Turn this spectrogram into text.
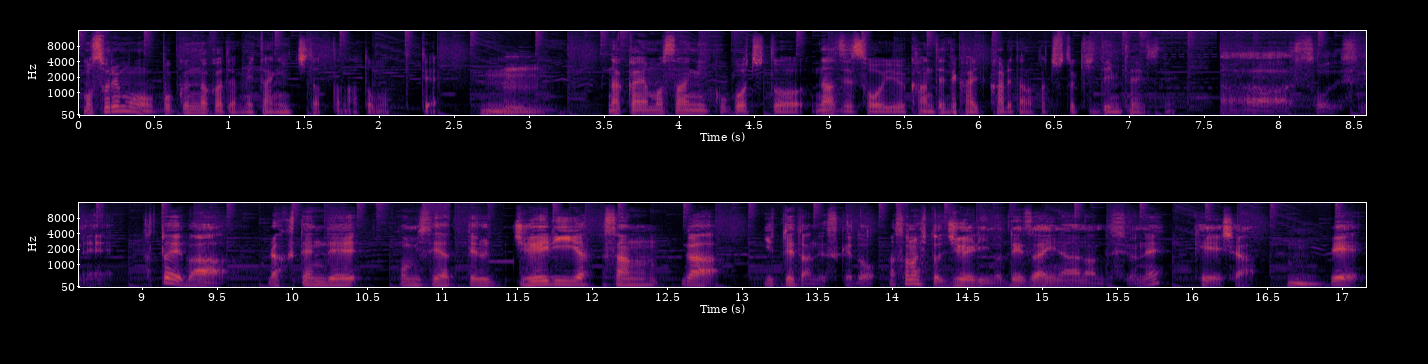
もうそれも僕の中ではメタ認知だったなと思ってて。ううん。ん。中山さんにここちょっとなぜそういう観点で書かれたのかちょっと聞いてみたいですね。ああ、そうですね。例えば楽天でお店やってるジュエリー屋さんが言ってたんですけど、その人ジュエリーのデザイナーなんですよね、経営者。うん。で、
